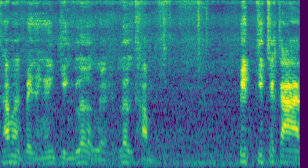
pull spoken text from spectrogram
ถ้ามันเป็นอย่างนั้นจริงเลิกเลย เลิกทำ ปิดกิจการ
